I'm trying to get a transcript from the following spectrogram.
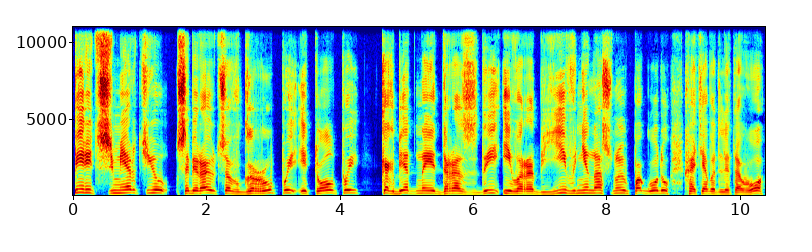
перед смертью собираются в группы и толпы, как бедные дрозды и воробьи в ненастную погоду, хотя бы для того,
